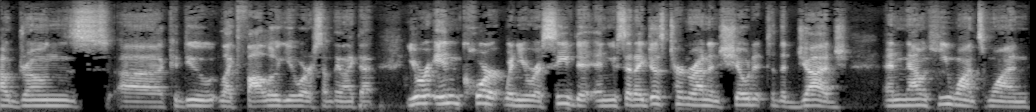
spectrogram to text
how drones uh, could do like follow you or something like that. You were in court when you received it, and you said, "I just turned around and showed it to the judge, and now he wants one."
